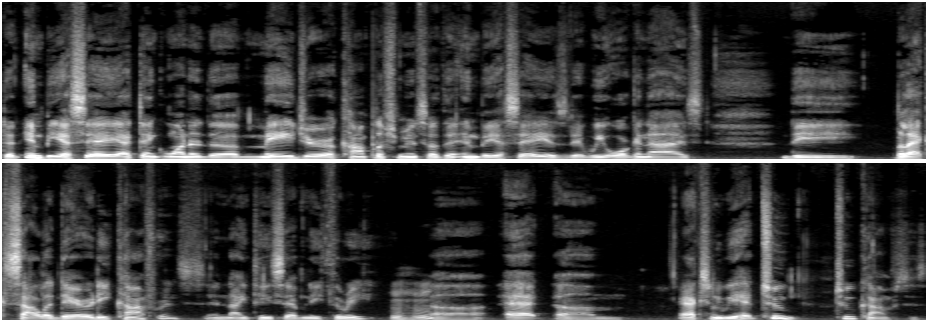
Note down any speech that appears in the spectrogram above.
the NBSA. I think one of the major accomplishments of the NBSA is that we organized the Black Solidarity Conference in 1973 Mhm. uh, at. Um, actually, we had two two conferences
